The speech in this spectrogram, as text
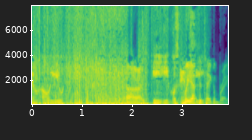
MOU, All right. E equals MC. We have to take a break.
